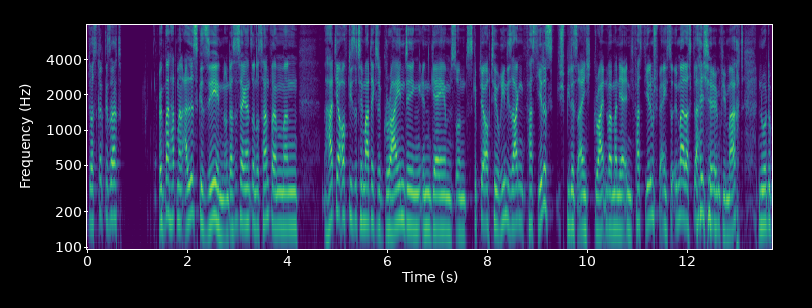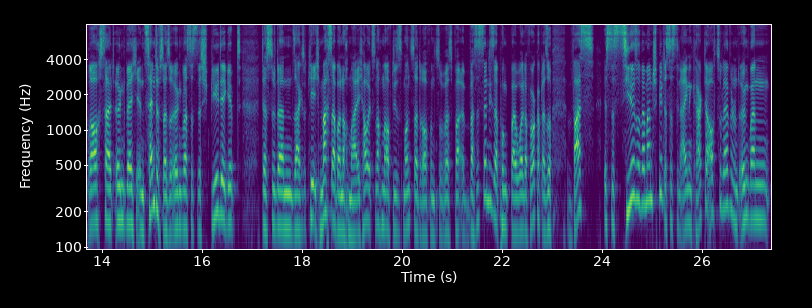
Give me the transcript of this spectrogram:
du hast gerade gesagt, irgendwann hat man alles gesehen. Und das ist ja ganz interessant, weil man hat ja oft diese Thematik so Grinding in Games und es gibt ja auch Theorien, die sagen, fast jedes Spiel ist eigentlich grinden, weil man ja in fast jedem Spiel eigentlich so immer das Gleiche irgendwie macht. Nur du brauchst halt irgendwelche Incentives, also irgendwas, das das Spiel dir gibt, dass du dann sagst, okay, ich mach's aber noch mal, ich hau jetzt noch mal auf dieses Monster drauf und sowas. Was ist denn dieser Punkt bei World of Warcraft? Also was ist das Ziel so, wenn man spielt? Ist es den eigenen Charakter aufzuleveln und irgendwann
